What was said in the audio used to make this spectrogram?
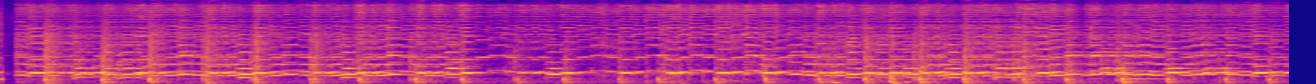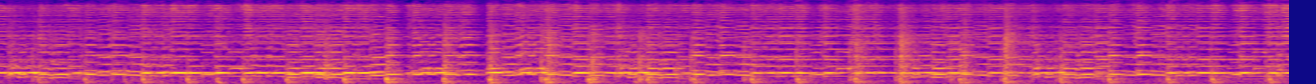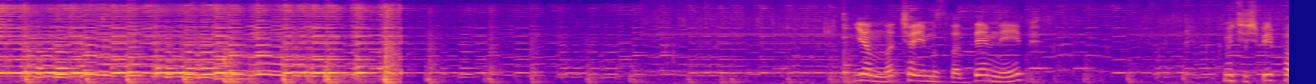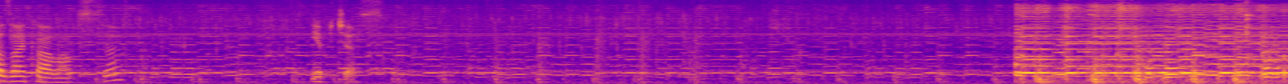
Yanına çayımızı da demleyip müthiş bir pazar kahvaltısı yapacağız.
